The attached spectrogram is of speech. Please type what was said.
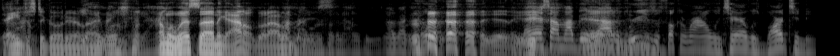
Dangerous to go there. Yeah, like, I'm not- well, yeah, I'm a West Side nigga. I don't go to Island I'm not going to Breeze. fucking Island Breeze. Not if I can help it. yeah, The nigga. last time I been at Island Breeze was fucking around when Tara was bartending.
